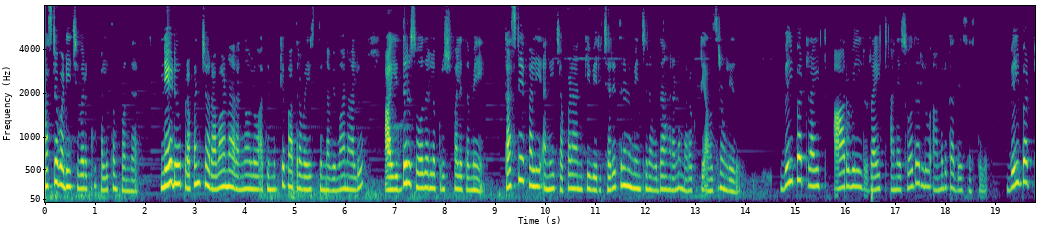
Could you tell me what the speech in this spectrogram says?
కష్టపడి చివరకు ఫలితం పొందారు. నేడు ప్రపంచ రవాణా రంగంలో అతి ముఖ్య పాత్ర వహిస్తున్న విమానాలు ఆ ఇద్దరు సోదరుల కృషి ఫలితమే. కష్టే ఫలి అని చెప్పడానికి వీరి చరిత్రను మించిన ఉదాహరణ మరొకటి అవసరం లేదు. విల్బర్ట్ రైట్ ఆర్విల్ రైట్ అనే సోదరులు అమెరికా దేశస్థులు. విల్బర్ట్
